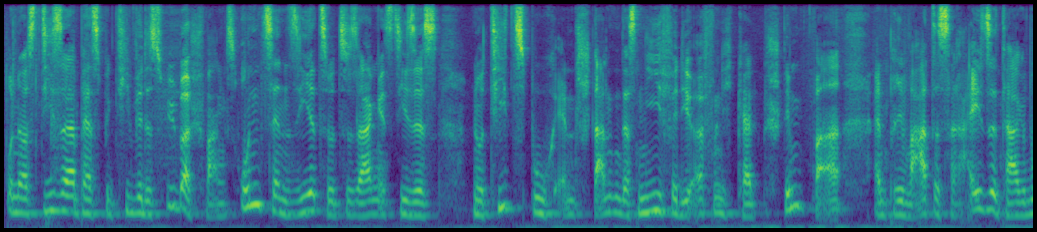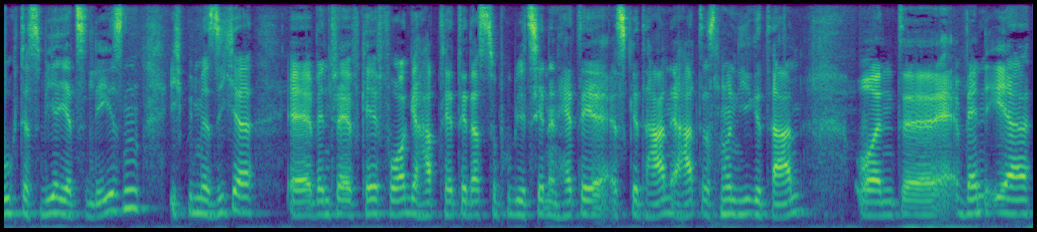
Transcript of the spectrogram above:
Und aus dieser Perspektive des Überschwangs, unzensiert sozusagen, ist dieses Notizbuch entstanden, das nie für die Öffentlichkeit bestimmt war. Ein privates Reisetagebuch, das wir jetzt lesen. Ich bin mir sicher, äh, wenn JFK vorgehabt hätte, das zu publizieren, dann hätte er es getan. Er hat es nur nie getan. Und äh, wenn er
